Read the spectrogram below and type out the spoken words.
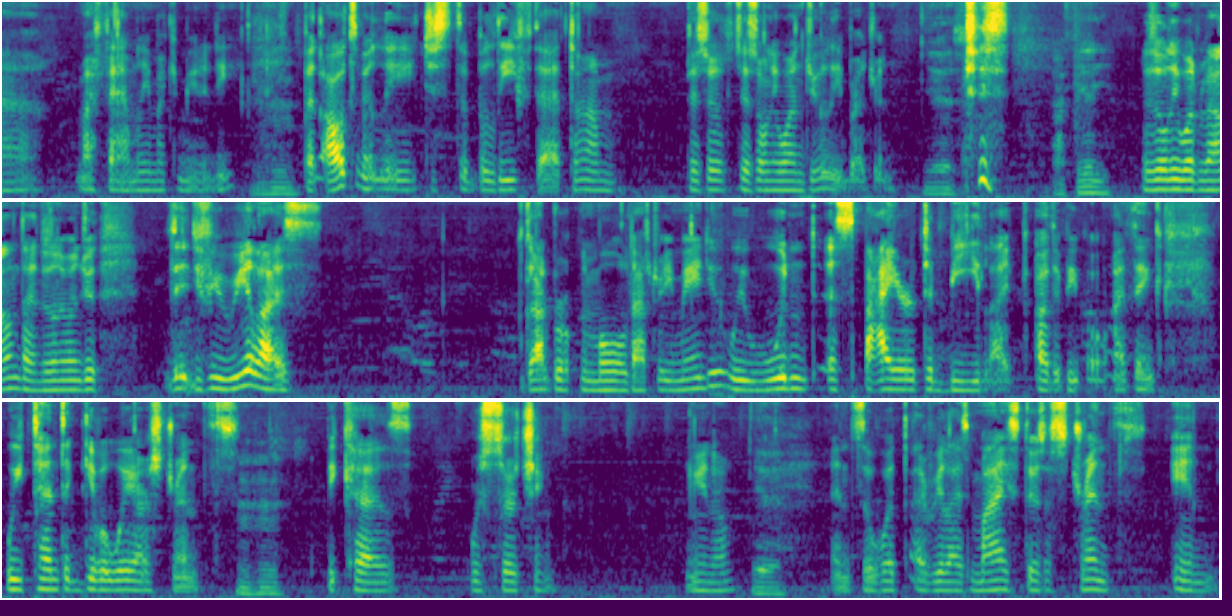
uh, my family, my community, Mhm. but ultimately just the belief that um, there's there's only one Jully, brethren. Yes. I feel you. Only one Valentine. There's only one. Th- If you realize God broke the mold after He made you, we wouldn't aspire to be like other people. I think we tend to give away our strengths Mm-hmm. because we're searching. You know. Yeah. And so what I realized my there's a strength in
